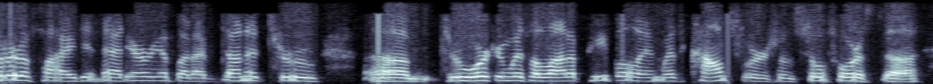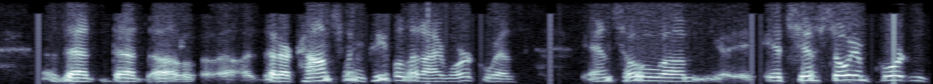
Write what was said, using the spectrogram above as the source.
certified in that area, but I've done it through um, through working with a lot of people and with counselors and so forth uh, that that uh, that are counseling people that I work with, and so um, it's just so important.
